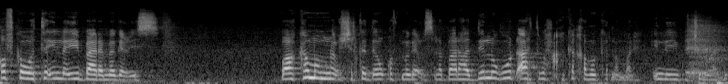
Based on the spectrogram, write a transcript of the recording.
Qofka wata in la ii baara magaciisa waa ka mamnuuc shirkadda in qof magaciisa la baaro. Haddii laguu dhaarto wax aan ka qaban karna male in la iigu jawaabo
